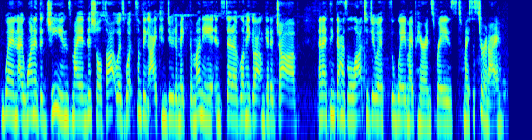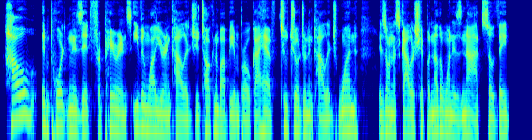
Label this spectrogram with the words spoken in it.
when I wanted the jeans, my initial thought was, what's something I can do to make the money instead of let me go out and get a job and I think that has a lot to do with the way my parents raised my sister and I. How important is it for parents, even while you're in college? You're talking about being broke. I have two children in college. One is on a scholarship, another one is not. So they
